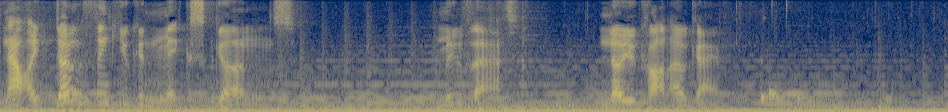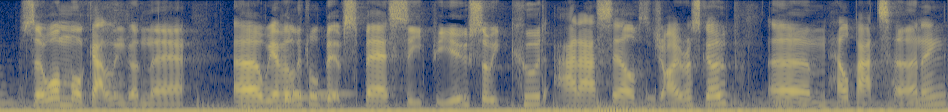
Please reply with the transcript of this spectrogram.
Now, I don't think you can mix guns. Remove that. No, you can't. Okay. So one more Gatling gun there. Uh, we have a little bit of spare CPU, so we could add ourselves a gyroscope, um, help our turning.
